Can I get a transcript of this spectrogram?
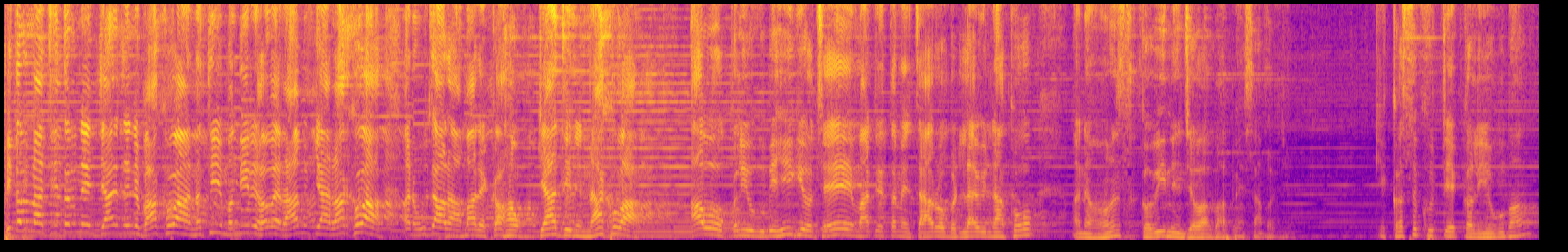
પિતરના ચિત્રને જ્યાં જઈને ભાખવા, નથી મંદિર હવે રામ ક્યાં રાખવા? અને ઉચાળા મારે કહું ક્યાં જઈને નાખવા. આવો કલિયુગ બેહી ગયો છે, માટે તમે ચારો બદલાવી નાખો અને હંસ કવિને જવાબ આપે, સાંભળજો. કે કસ ખૂટે કલયુગમાં?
